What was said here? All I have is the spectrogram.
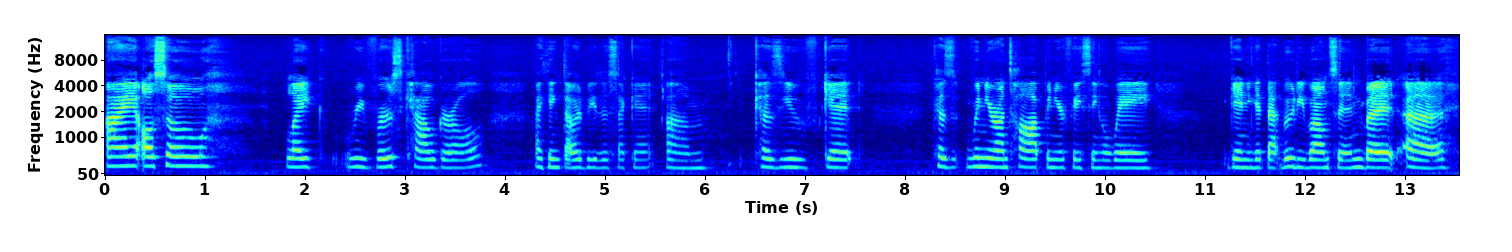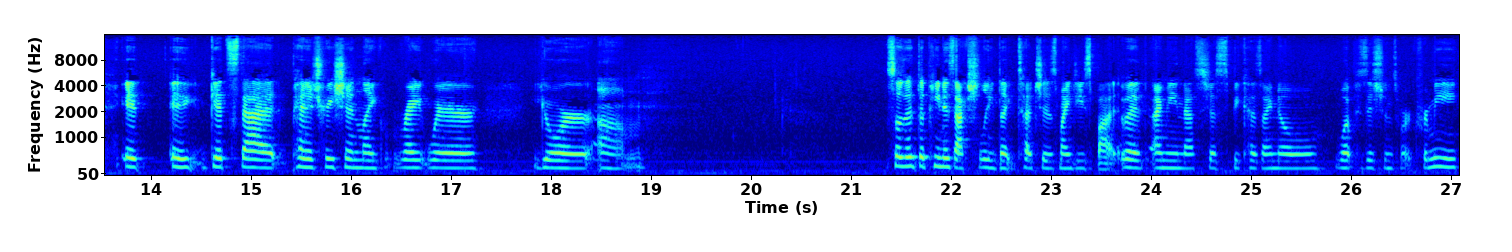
i also like reverse cowgirl. I think that would be the second because um, you get because when you're on top and you're facing away, again you get that booty bouncing, but uh, it it gets that penetration like right where your um, so that the penis actually like touches my G spot. But I mean that's just because I know what positions work for me,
